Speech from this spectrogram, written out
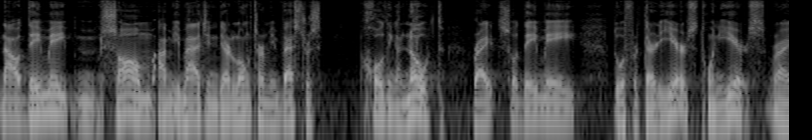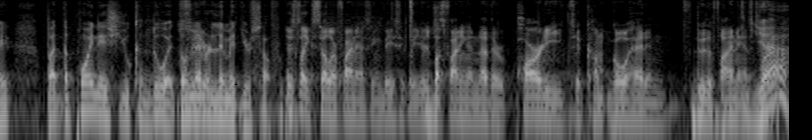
Now they may mm, some. I'm imagine they're long-term investors holding a note, right? So they may do it for 30 years, 20 years, right? But the point is, you can do it. Don't So ever limit yourself with it. It's like seller financing, basically. You're just finding another party to come go ahead and do the finance. part. Yeah,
